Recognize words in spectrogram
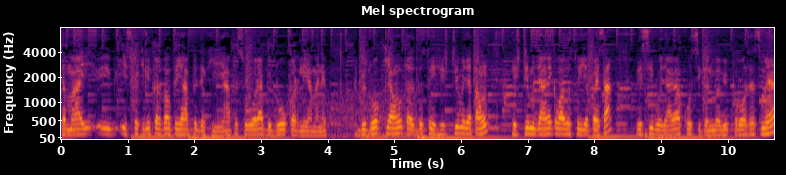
तो मैं इस पे क्लिक करता हूँ तो यहाँ पे देखिए, यहाँ पे शो हो रहा है विड्रो कर लिया मैंने। तो विड्रॉ किया हूँ तो दोस्तों हिस्ट्री में जाता हूँ। हिस्ट्री में जाने के बाद दोस्तों ये पैसा रिसीव हो जाएगा कुछ सेकंड में अभी प्रोसेस में है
